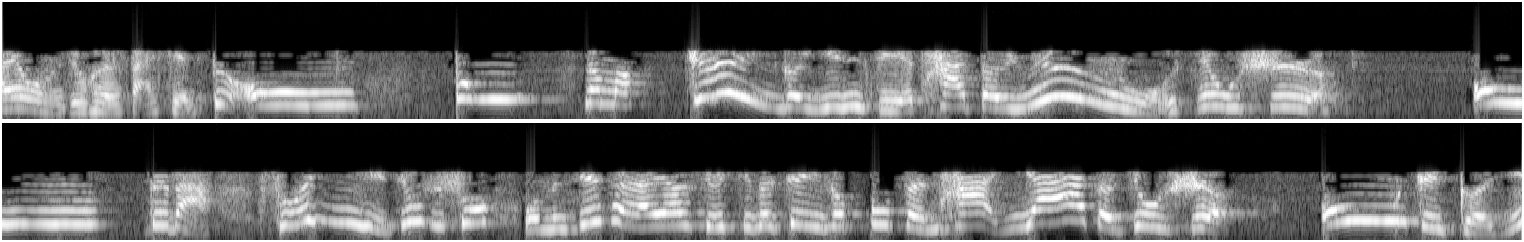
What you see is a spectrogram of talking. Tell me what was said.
哎，我们就会发现的哦咚，那么这个音节它的韵母就是哦，对吧？所以就是说，我们接下来要学习的这一个部分，它压的就是哦这个音，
